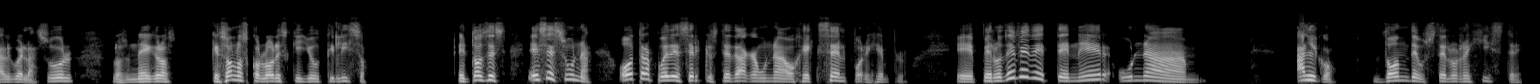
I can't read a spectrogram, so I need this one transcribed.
algo, el azul, los negros, que son los colores que yo utilizo. Entonces, esa es una. Otra puede ser que usted haga una hoja Excel, por ejemplo, eh, pero debe de tener una, algo donde usted lo registre.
